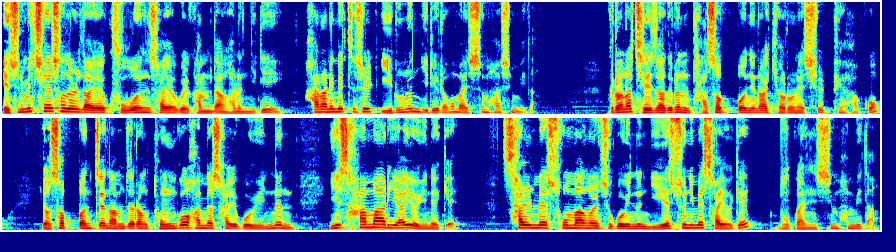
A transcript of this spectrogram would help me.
예수님이 최선을 다해 구원 사역을 감당하는 일이 하나님의 뜻을 이루는 일이라고 말씀하십니다. 그러나 제자들은 다섯 번이나 결혼에 실패하고 여섯 번째 남자랑 동거하며 살고 있는 이 사마리아 여인에게 삶의 소망을 주고 있는 예수님의 사역에 무관심합니다.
